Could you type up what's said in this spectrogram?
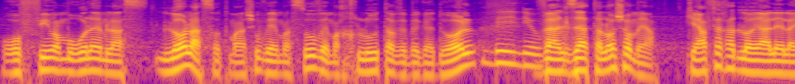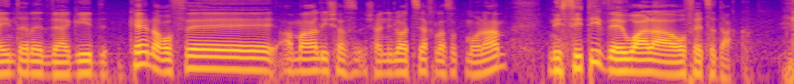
רופאים אמרו להם לעש, לא לעשות משהו, והם עשו, והם אכלו אותה ובגדול, בדיוק. ועל זה אתה לא שומע. כי אף אחד לא יעלה לאינטרנט ויגיד, כן, הרופא אמר לי ש... שאני לא אצליח לעשות מעולם, ניסיתי ווואלה, הרופא צדק.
